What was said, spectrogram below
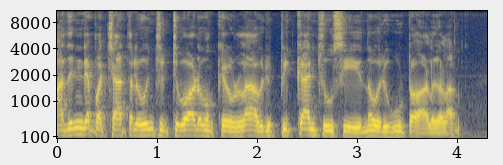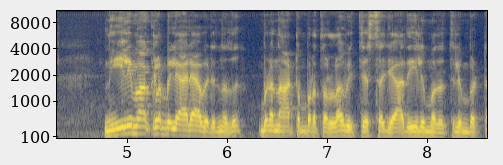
അതിന്റെ പശ്ചാത്തലവും ചുറ്റുപാടുമൊക്കെയുള്ള അവർ പിക്ക് ആൻഡ് ചൂസ് ചെയ്യുന്ന ഒരു കൂട്ടം ആളുകളാണ്. നീലിമ ക്ലബ്ബിൽ ആരാ വരുന്നത്? ഇവിടെ നാട്ടിൻപുറത്തുള്ള വ്യത്യസ്ത ജാതിയിലും മതത്തിലും പെട്ട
